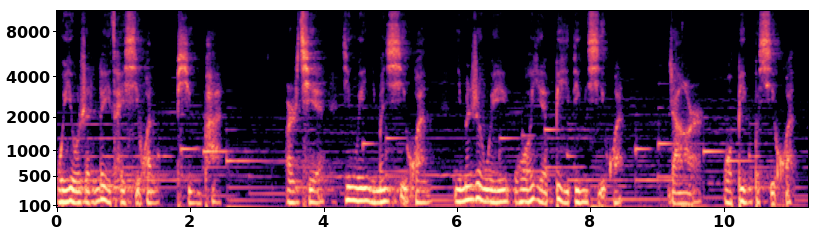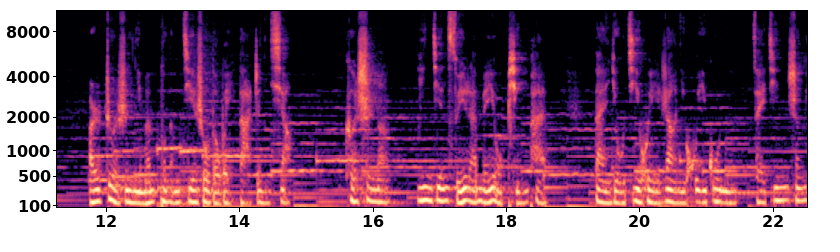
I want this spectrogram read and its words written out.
唯有人类才喜欢评判。而且，因为你们喜欢，你们认为我也必定喜欢。然而。我并不喜欢，而这是你们不能接受的伟大真相。可是呢，阴间虽然没有评判，但有机会让你回顾你在今生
